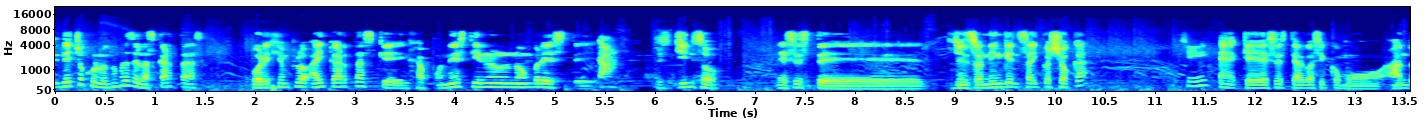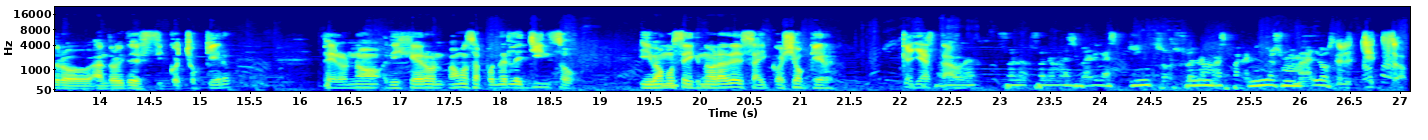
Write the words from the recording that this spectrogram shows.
hay- de hecho con los nombres de las cartas por ejemplo hay cartas que en japonés tienen un nombre este ah pues Jinzo es este Jinsoningen Psycho Shoka Sí, eh, que es este algo así como andro, androide psicochoquero. Pero no, dijeron, vamos a ponerle Jinzo y vamos a ignorar el Psycho Shocker, que ya estaba. suena, suena más vergas, Jinzo, suena más para niños malos. El Jinzo.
